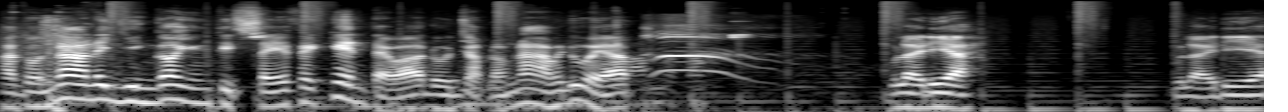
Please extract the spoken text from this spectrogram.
คาโตน่าได้ยิงก็ยังติดเซฟเฟกเกนแต่ว่าโดนจับล้ำหน้าไปด้วยครับบุไรเดียบุไรเดีย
